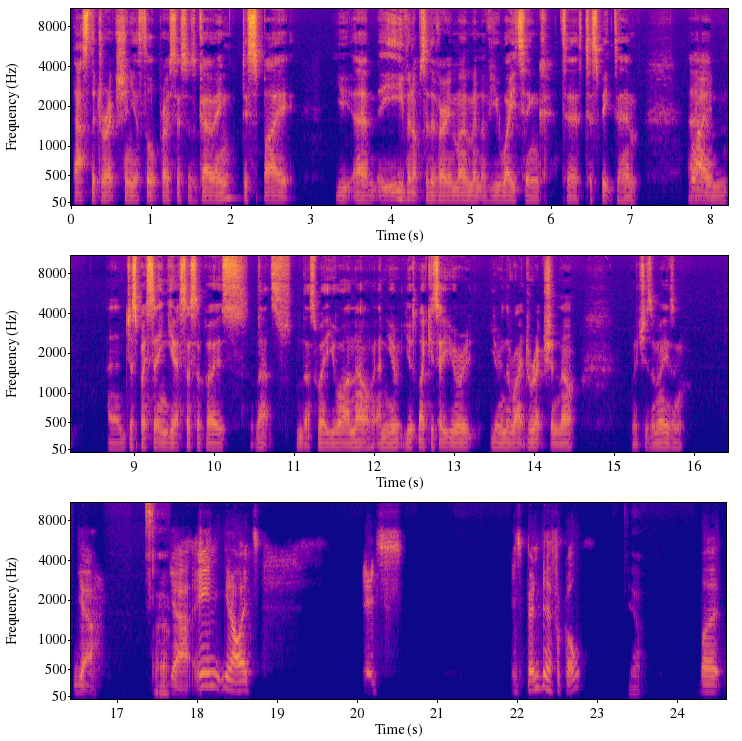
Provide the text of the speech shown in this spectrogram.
that's the direction your thought process was going, despite you um, even up to the very moment of you waiting to to speak to him. Right. Um, and just by saying yes, I suppose that's that's where you are now, and you're, you like you say you're you're in the right direction now, which is amazing. Yeah, Wow. yeah, and you know it's it's it's been difficult. Yeah. but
